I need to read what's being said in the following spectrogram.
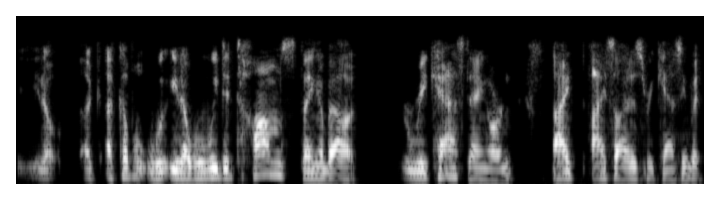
you know, a, a couple, you know, when we did Tom's thing about recasting, or I, I saw it as recasting, but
